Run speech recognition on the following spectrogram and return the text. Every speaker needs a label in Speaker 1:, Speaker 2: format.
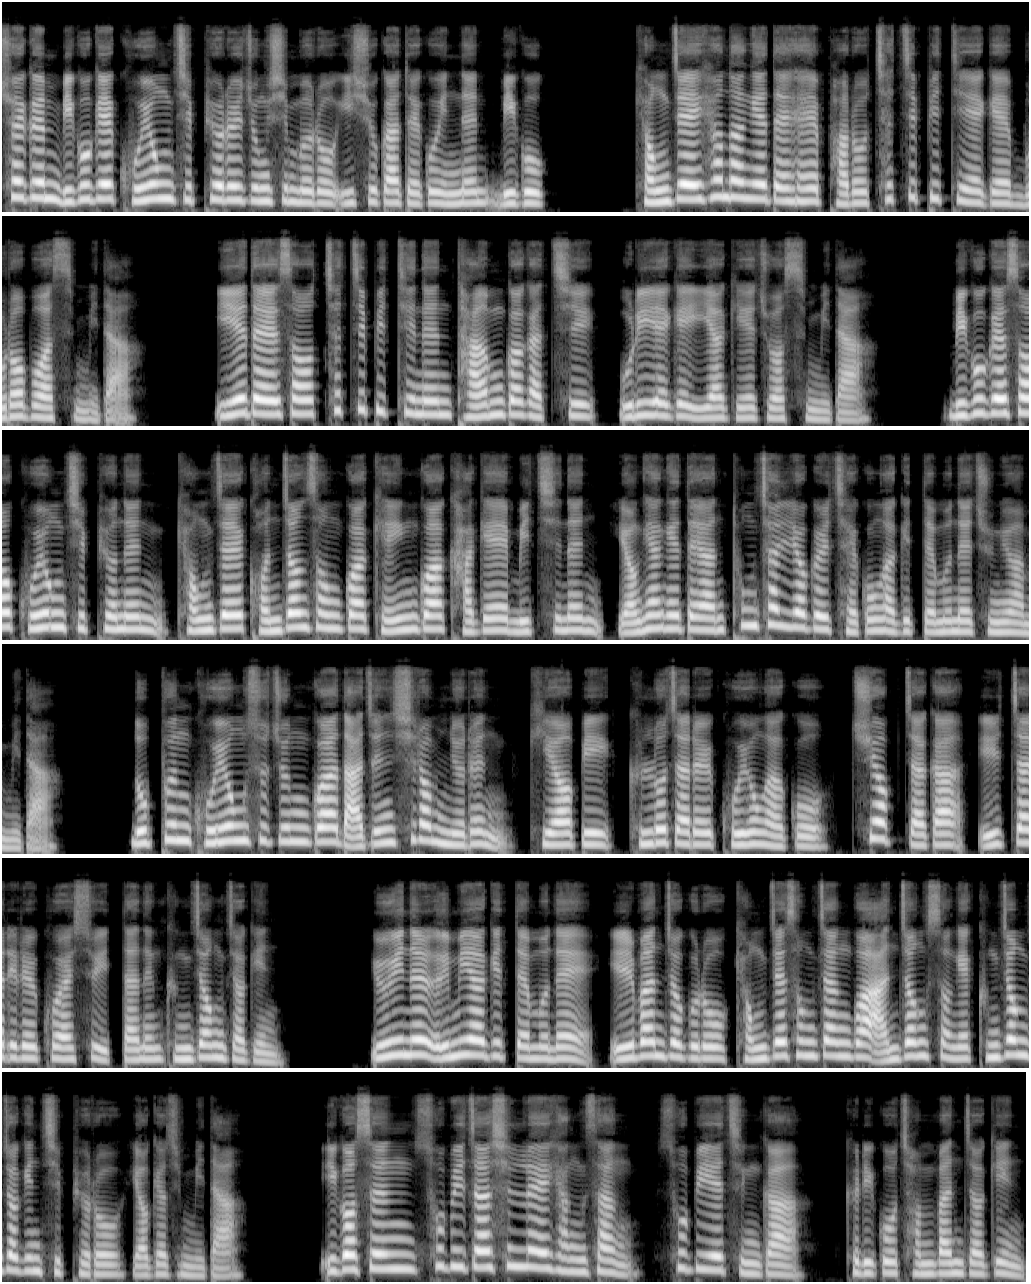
Speaker 1: 최근 미국의 고용 지표를 중심으로 이슈가 되고 있는 미국 경제 현황에 대해 바로 챗GPT에게 물어보았습니다. 이에 대해서 챗GPT는 다음과 같이 우리에게 이야기해 주었습니다. 미국에서 고용 지표는 경제의 건전성과 개인과 가게에 미치는 영향에 대한 통찰력을 제공하기 때문에 중요합니다. 높은 고용 수준과 낮은 실업률은 기업이 근로자를 고용하고 취업자가 일자리를 구할 수 있다는 긍정적인 요인을 의미하기 때문에 일반적으로 경제 성장과 안정성의 긍정적인 지표로 여겨집니다. 이것은 소비자 신뢰의 향상, 소비의 증가, 그리고 전반적인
